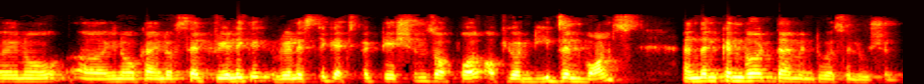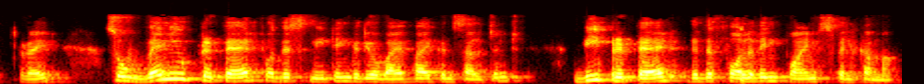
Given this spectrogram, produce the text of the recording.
you know, you know, kind of set really realistic expectations of of your needs and wants, and then convert them into a solution, right? So when you prepare for this meeting with your Wi-Fi consultant, be prepared that the following points will come up.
